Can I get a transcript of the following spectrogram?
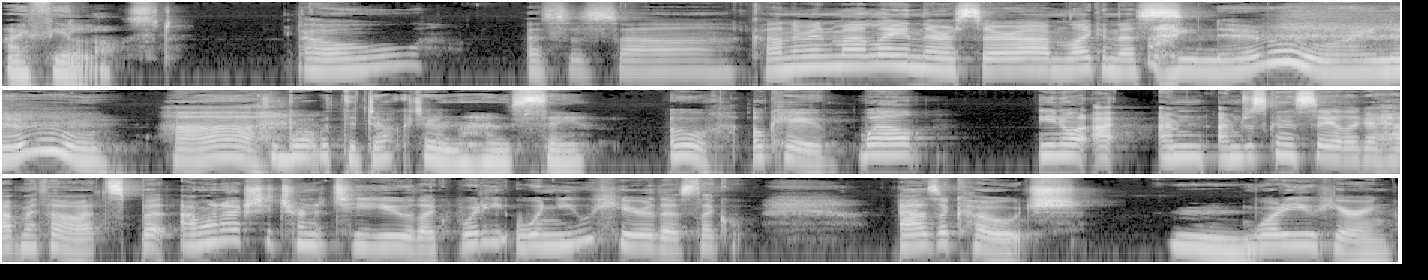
I feel lost. Oh, this is uh, kind of in my lane there, Sara. I'm liking this. I know, I know. Ah, What would the doctor in the house say? Oh, okay. Well, you know what? I, I'm I'm just gonna say like I have my thoughts, but I want to actually turn it to you. Like, what do you when you hear this? Like, as a coach, what are you hearing?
